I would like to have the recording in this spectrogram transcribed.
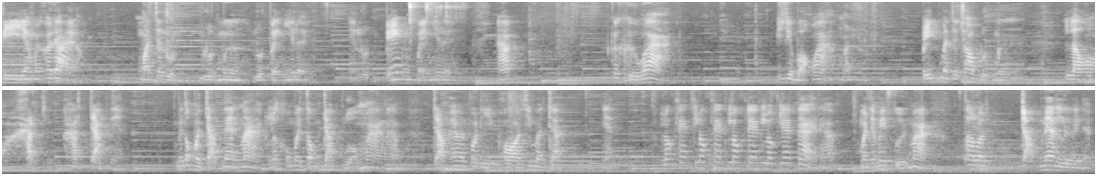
ตียังไม่ค่อยได้หรอกมันจะหลุดหลุดมือหลุดไปอย่างนี้เลยเนี่ยหลุดเป้งไปอย่างนี้เลยนะครับ ก็คือว่า พี่จะบอกว่ามันปิ๊กมันจะชอบหลุดมือ เราหัดหัดจับเนี่ย ไม่ต้องไปจับแน่นมาก แล้วก็ไม่ต้องจับหลวมมากนะครับ จับให้มันพอดีพอที่มันจะเนี่ยล็อกแรกล็อกแรกล็อกแรกล็อกแรกได้นะครับ มันจะไม่ฝืนมาก ถ้าเราจับแน่นเลยเนี่ย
